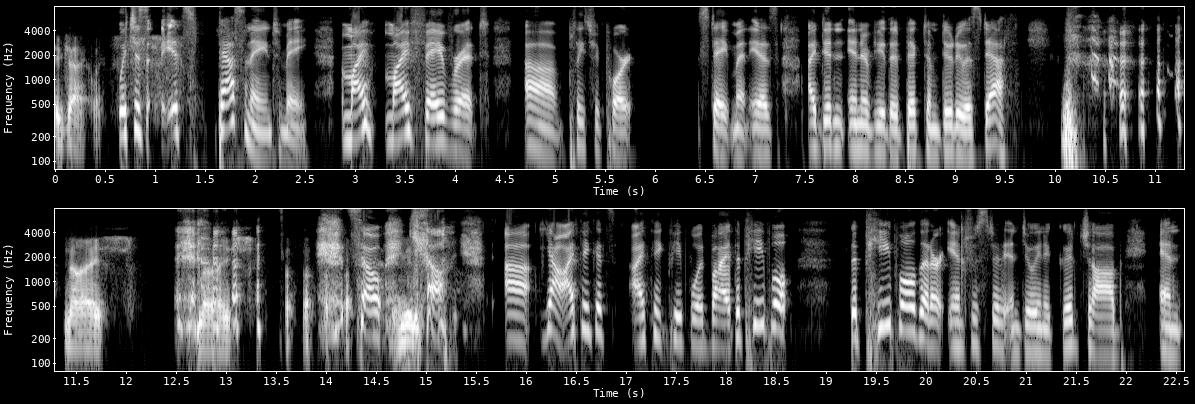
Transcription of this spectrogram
exactly. Which is, it's fascinating to me. My my favorite uh, police report statement is, "I didn't interview the victim due to his death." nice, nice. so yeah, uh, yeah. I think it's. I think people would buy it. The people, the people that are interested in doing a good job and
